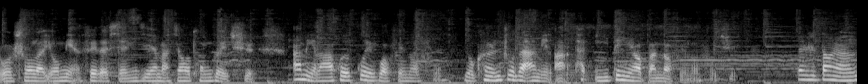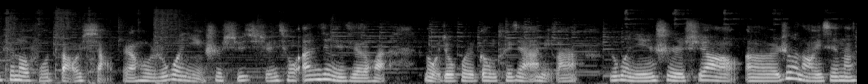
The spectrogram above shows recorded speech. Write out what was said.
我说了有免费的衔接嘛，交通可以去。阿米拉会贵过菲诺福，有客人住在阿米拉，他一定要搬到菲诺福去。但是当然，菲诺福岛小，然后如果你是需寻求安静一些的话，那我就会更推荐阿米拉。如果您是需要呃热闹一些呢，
